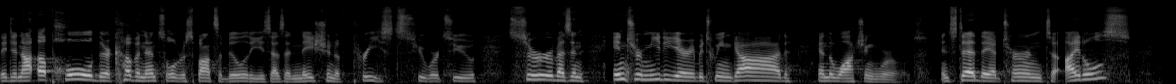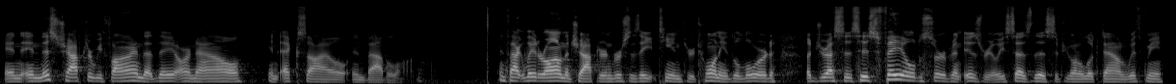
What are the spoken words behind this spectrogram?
They did not uphold their covenantal responsibilities as a nation of priests who were to serve as an intermediary between God and the watching world. Instead, they had turned to idols, and in this chapter, we find that they are now in exile in Babylon. In fact, later on in the chapter, in verses 18 through 20, the Lord addresses his failed servant Israel. He says this, if you want to look down with me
